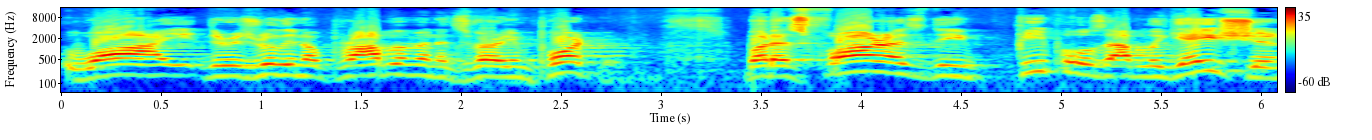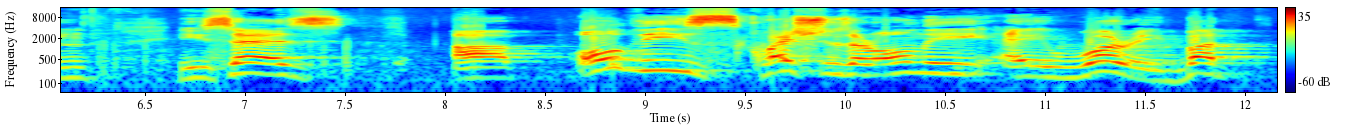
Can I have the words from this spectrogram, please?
why there is really no problem and it's very important. But as far as the people's obligation, he says uh, all these questions are only a worry, but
